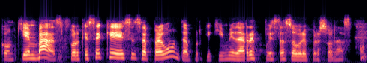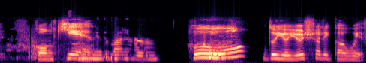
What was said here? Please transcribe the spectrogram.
¿Con quién vas? Porque sé que es esa pregunta, porque aquí me da respuestas sobre personas. ¿Con Mi quién? hermana. Who do you usually go with?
